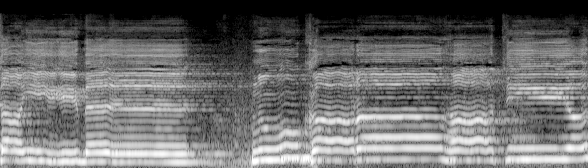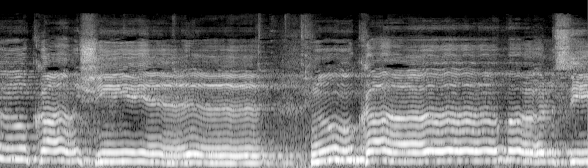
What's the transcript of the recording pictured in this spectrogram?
Tayyibe nukarahati yol kaşiye nuka bölsi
